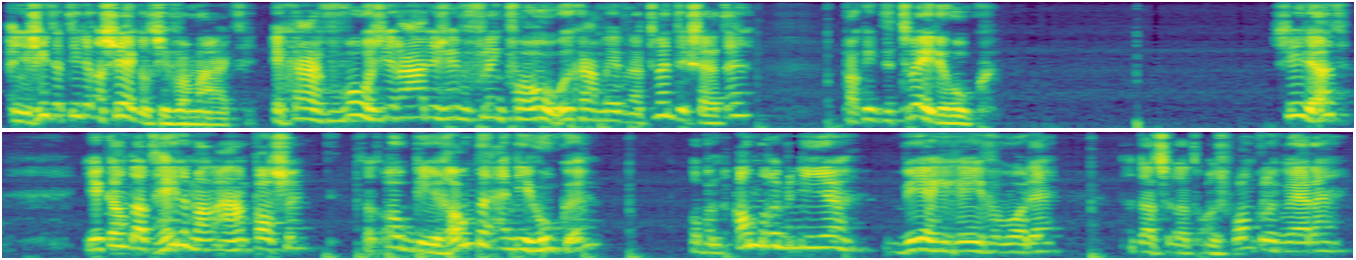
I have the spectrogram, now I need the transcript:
En je ziet dat hij er een cirkeltje van maakt. Ik ga vervolgens die radius even flink verhogen. Ik ga hem even naar 20 zetten. Pak ik de tweede hoek. Zie je dat? Je kan dat helemaal aanpassen. Dat ook die randen en die hoeken op een andere manier weergegeven worden. Dan dat ze dat oorspronkelijk werden.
